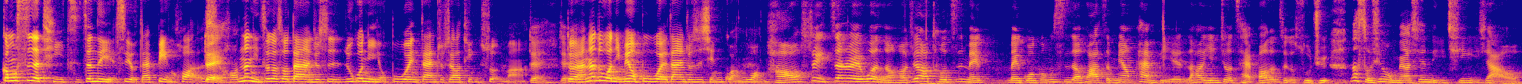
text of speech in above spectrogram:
公司的体质真的也是有在变化的时候，那你这个时候当然就是如果你有部位，你当然就是要停损嘛。对对啊，那如果你没有部位，当然就是先观望。好，所以郑瑞问了哈，就要投资美美国公司的话，怎么样判别，然后研究财报的这个数据？那首先我们要先厘清一下哦。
